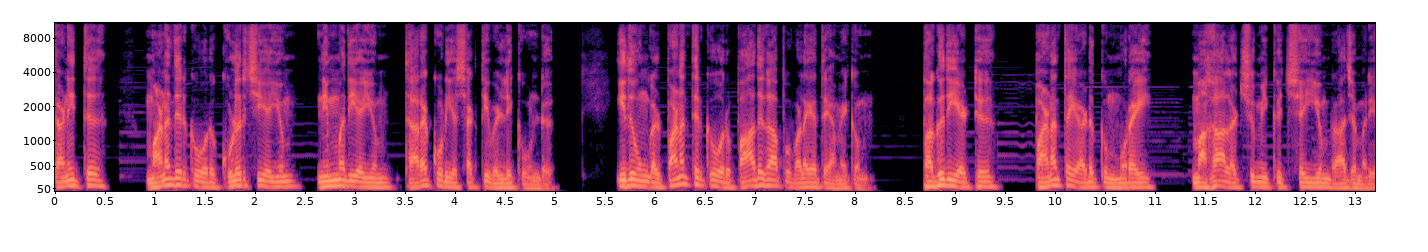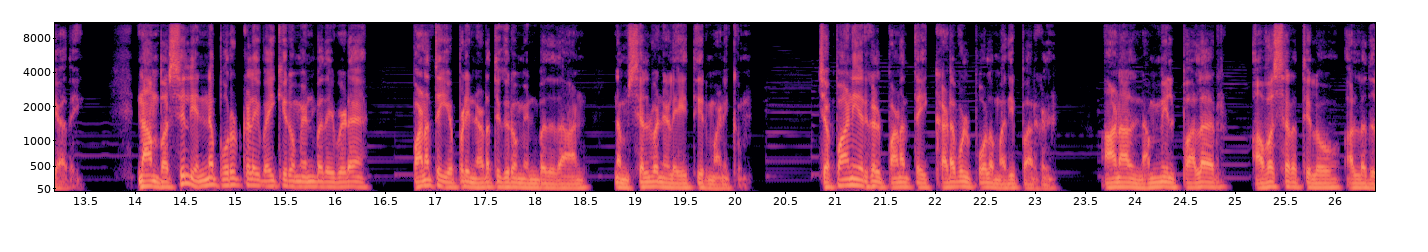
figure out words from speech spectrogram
தணித்து மனதிற்கு ஒரு குளிர்ச்சியையும் நிம்மதியையும் தரக்கூடிய சக்தி வெள்ளிக்கு உண்டு. இது உங்கள் பணத்திற்கு ஒரு பாதுகாப்பு வளையத்தை அமைக்கும். பகுதி எட்டு பணத்தை அடுக்கும் முறை மகாலட்சுமிக்கு செய்யும் ராஜமரியாதை. நாம் பர்ஸில் என்ன பொருட்களை வைக்கிறோம் என்பதை விட பணத்தை எப்படி நடத்துகிறோம் என்பதுதான் நம் செல்வ நிலையை தீர்மானிக்கும். ஜப்பானியர்கள் பணத்தை கடவுள் போல மதிப்பார்கள். ஆனால் நம்மில் பலர் அவசரத்திலோ அல்லது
